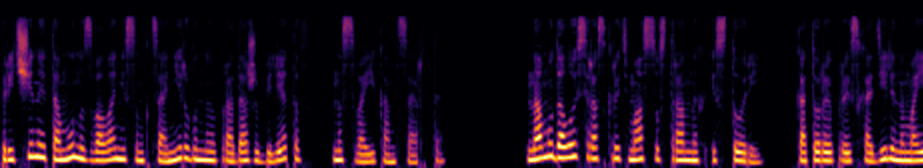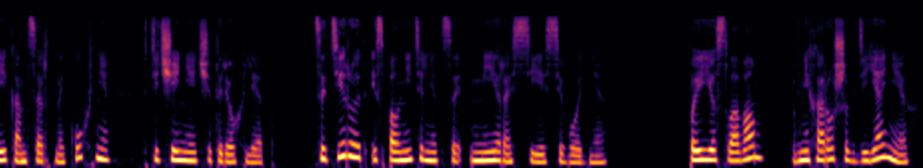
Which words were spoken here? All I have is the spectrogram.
Причиной тому назвала несанкционированную продажу билетов на свои концерты. Нам удалось раскрыть массу странных историй – которые происходили на моей концертной кухне в течение четырех лет, цитирует исполнительница МИ «Россия сегодня». По ее словам, в нехороших деяниях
